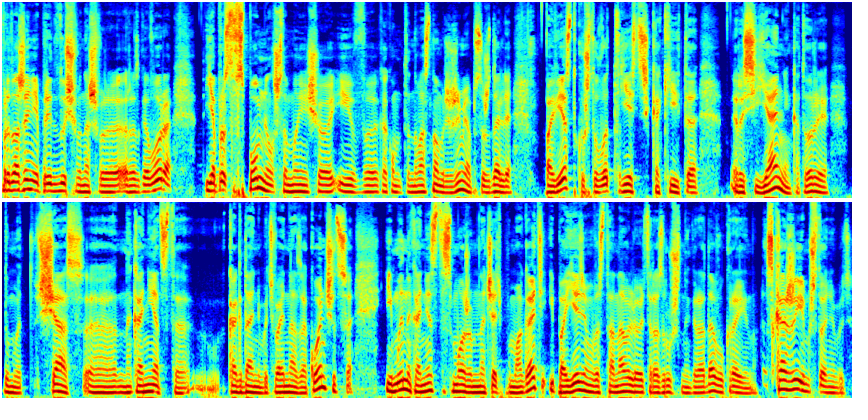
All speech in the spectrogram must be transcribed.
продолжение предыдущего нашего разговора, я просто вспомнил, что мы еще и в каком-то новостном режиме обсуждали повестку, что вот есть какие-то россияне, которые думают, сейчас, э, наконец-то, когда-нибудь война закончится, и мы наконец-то сможем начать помогать и поедем восстанавливать разрушенные города в Украину. Скажи им что-нибудь.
